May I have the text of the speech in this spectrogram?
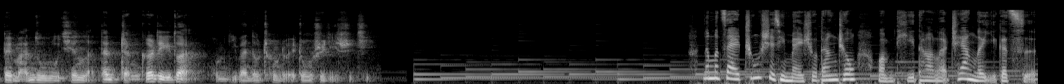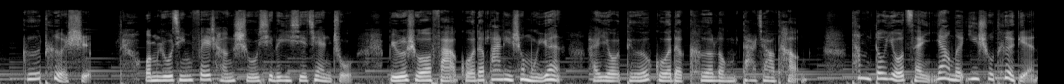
被蛮族入侵了。但整个这一段，我们一般都称之为中世纪时期。那么在中世纪美术当中，我们提到了这样的一个词——哥特式。我们如今非常熟悉的一些建筑，比如说法国的巴黎圣母院，还有德国的科隆大教堂，它们都有怎样的艺术特点？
